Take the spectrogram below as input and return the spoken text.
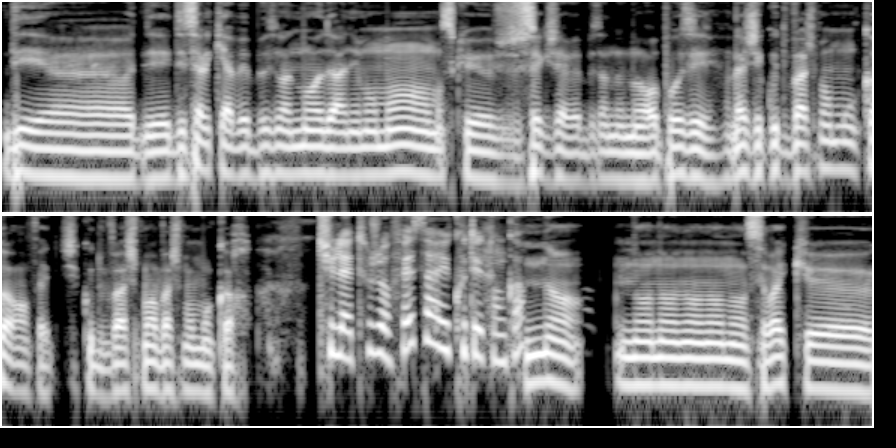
des, euh, des, des salles qui avaient besoin de moi au dernier moment, parce que je sais que j'avais besoin de me reposer. Là, j'écoute vachement mon corps, en fait. J'écoute vachement, vachement mon corps. Tu l'as toujours fait, ça, écouter ton corps? Non, non, non, non, non, non. C'est vrai que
